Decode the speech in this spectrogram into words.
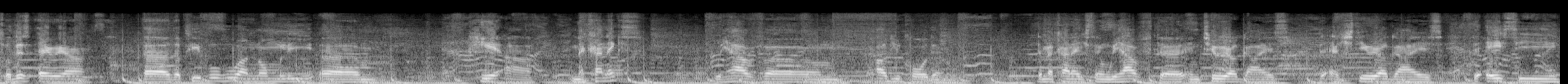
So this area, uh, the people who are normally um, here are mechanics. We have um, how do you call them? The mechanics, and we have the interior guys, the exterior guys, the AC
